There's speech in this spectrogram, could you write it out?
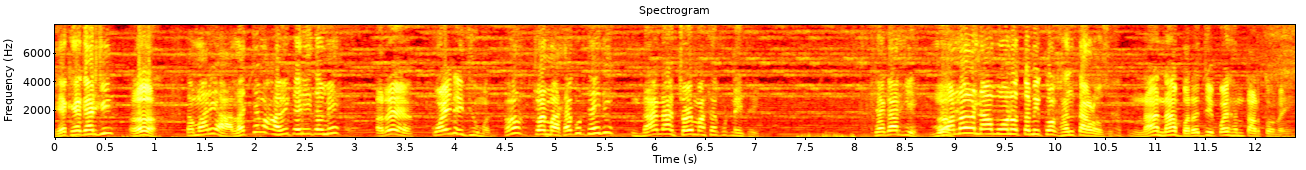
હે ખેગારજી? હા. તમારી હાલત કેમ આવી કરી તમે? અરે કોઈ નહીં થયું મને. હા ચોય માથાકૂટ થઈ હતી? ના ના ચોય માથાકૂટ નહીં થઈ. ખેગારજી મોનો ના મોનો તમે કોઈ હંતાળો છો. ના ના ભરતજી કોઈ સંતાડતો નહીં.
